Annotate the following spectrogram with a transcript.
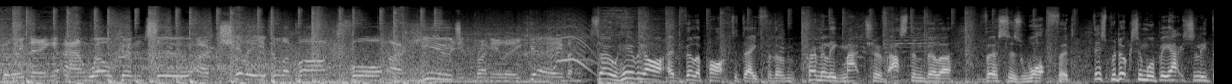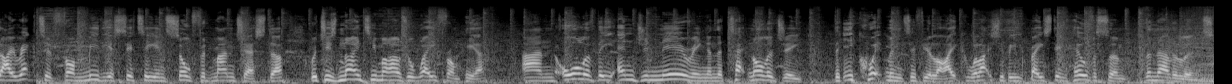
Good evening and welcome to a chilly Villa Park for a huge Premier League game. So here we are at Villa Park today for the Premier League match of Aston Villa versus Watford. This production will be actually directed from Media City in Salford, Manchester, which is 90 miles away from here. And all of the engineering and the technology, the equipment, if you like, will actually be based in Hilversum, the Netherlands.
